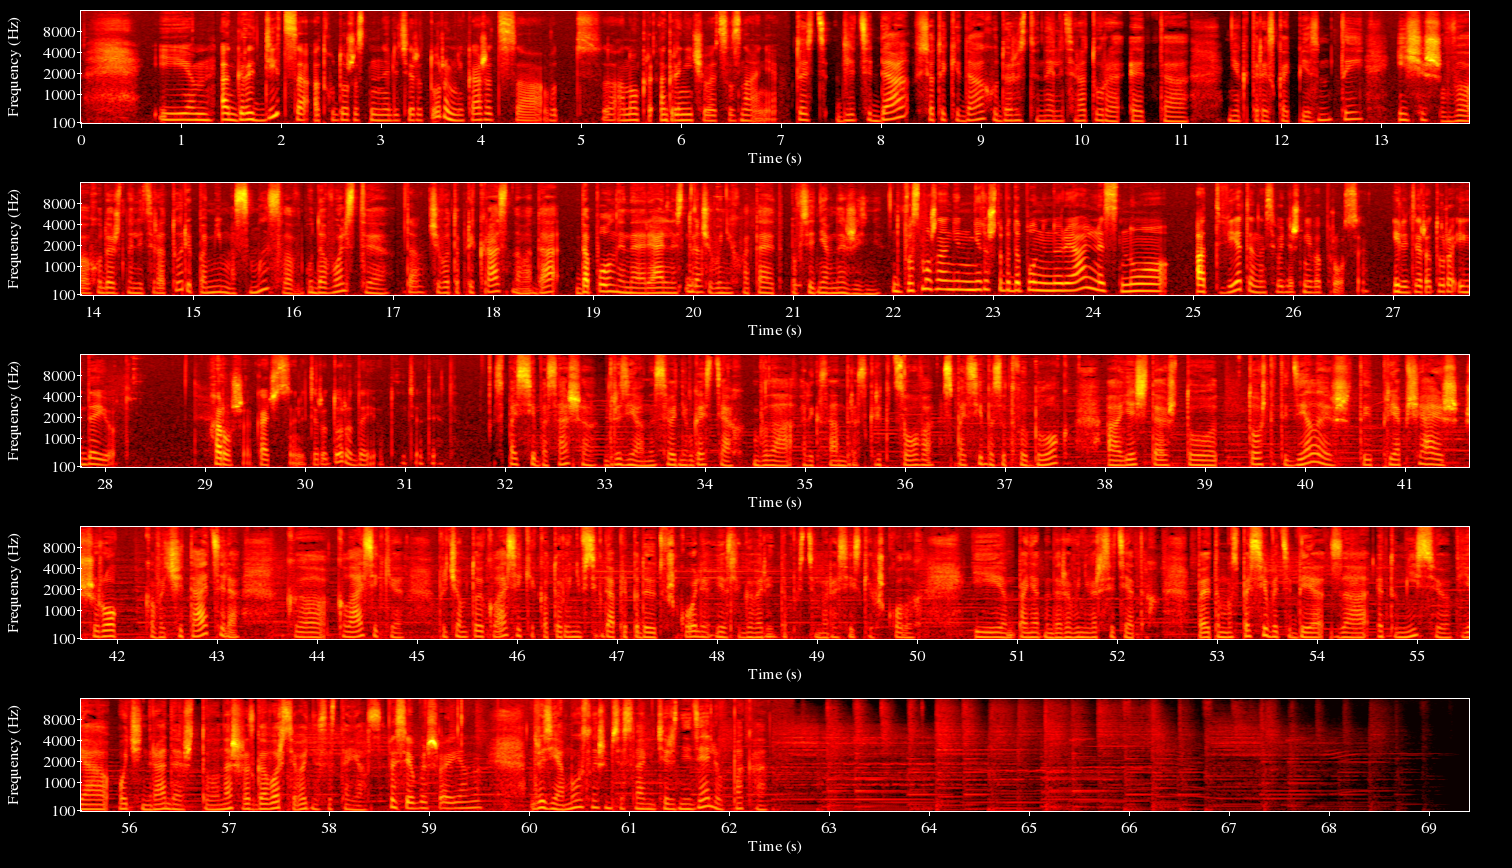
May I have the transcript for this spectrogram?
И оградиться от художественной литературы, мне кажется, вот оно ограничивает сознание. То есть для тебя все-таки, да, художественная литература — это некоторый эскапизм. Ты ищешь в художественной литературе помимо смысла удовольствия, да. чего-то прекрасного, да, дополненная реальность, то, да. чего не хватает в повседневной жизни. Возможно, не, не то чтобы дополненную реальность, но ответы на сегодняшние вопросы. И литература их дает хорошая, качественная литература дает эти ответы. Спасибо, Саша. Друзья, у нас сегодня в гостях была Александра Скрипцова. Спасибо за твой блог. А, я считаю, что то, что ты делаешь, ты приобщаешь широкого читателя к классике, причем той классике, которую не всегда преподают в школе, если говорить, допустим, о российских школах и, понятно, даже в университетах. Поэтому спасибо тебе за эту миссию. Я очень рада, что наш разговор сегодня состоялся. Спасибо большое, Яна. Друзья, мы услышимся с вами через неделю. Пока.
